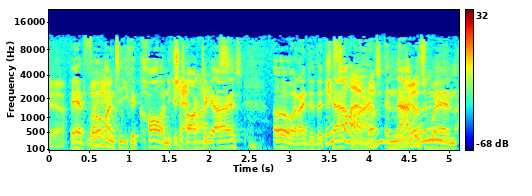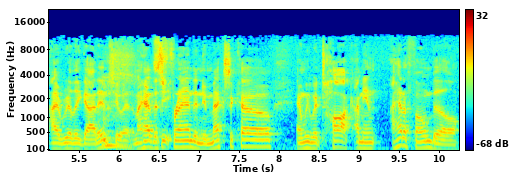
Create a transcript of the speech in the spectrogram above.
Yeah. they had phone Wait. lines that you could call and you could Chat talk to guys. Oh, and I did the They chat still have lines, them. and that was when I really got into it. And I had this See- friend in New Mexico, and we would talk. I mean, I had a phone bill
